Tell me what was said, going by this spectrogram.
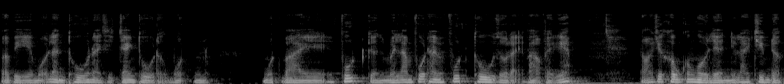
bởi vì mỗi lần thu này chỉ tranh thủ được một một vài phút kiểu 15 phút 20 phút thu rồi lại vào phải ghép. Đó chứ không có ngồi liền như livestream được.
